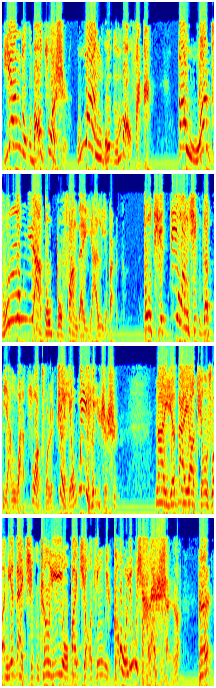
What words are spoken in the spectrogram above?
杨宗保做事王公冒发，把我主龙家都不放在眼里边都替帝王卿搁边关做出了这些为非之事。那一旦要听说你在京城里又把焦廷贵扣留下来审了，嗯，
